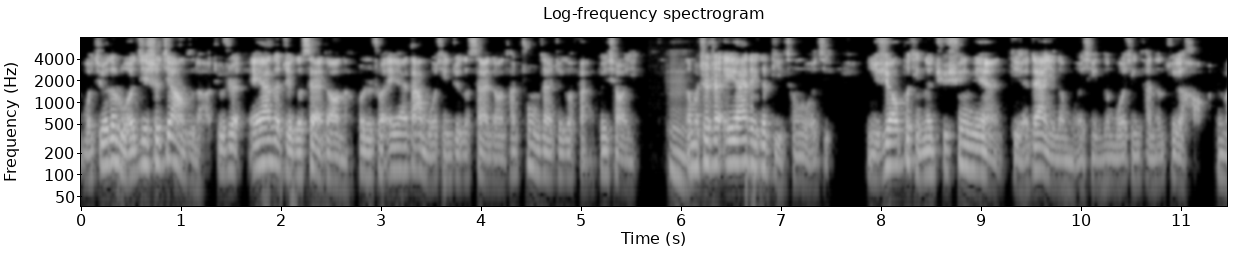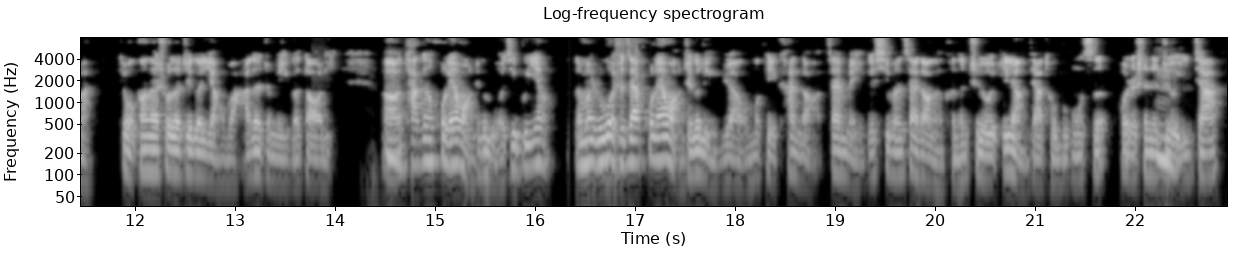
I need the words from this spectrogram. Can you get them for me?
我觉得逻辑是这样子的，就是 AI 的这个赛道呢，或者说 AI 大模型这个赛道，它重在这个反馈效应。嗯，那么这是 AI 的一个底层逻辑，你需要不停的去训练、迭代你的模型，你的模型才能最好，是吧？就我刚才说的这个养娃的这么一个道理，啊、嗯它跟互联网这个逻辑不一样。那么如果是在互联网这个领域啊，我们可以看到，在每一个细分赛道呢，可能只有一两家头部公司，或者甚至只有一家、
